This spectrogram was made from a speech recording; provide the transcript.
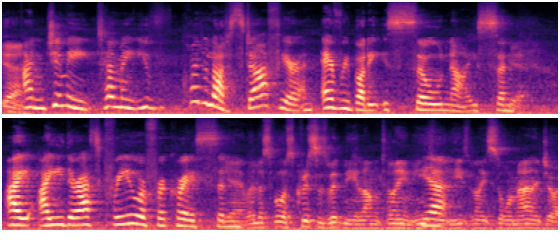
Yeah. And Jimmy, tell me, you've quite a lot of staff here and everybody is so nice. And Yeah. I, I either ask for you or for Chris. And Yeah, well, I suppose Chris is with me a long time. He's, Yeah. he's my store manager, uh,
